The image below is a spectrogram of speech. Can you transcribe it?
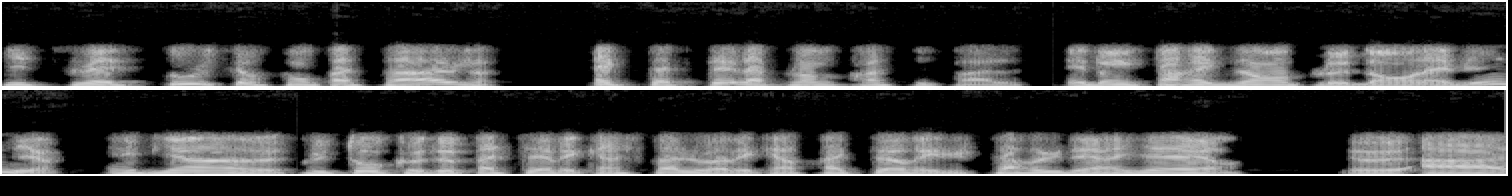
qui tuait tout sur son passage excepté la plante principale. Et donc, par exemple, dans la vigne, eh bien, euh, plutôt que de passer avec un cheval ou avec un tracteur et une charrue derrière euh, à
